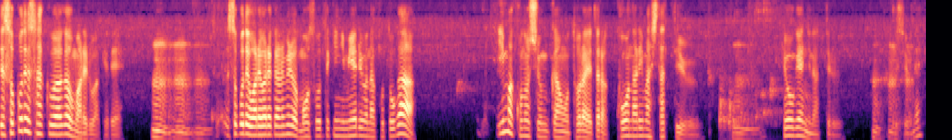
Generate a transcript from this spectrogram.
でそこで作話が生まれるわけで。そこで我々から見れば妄想的に見えるようなことが今この瞬間を捉えたらこうなりましたっていううん表現になってるうんんですよね。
